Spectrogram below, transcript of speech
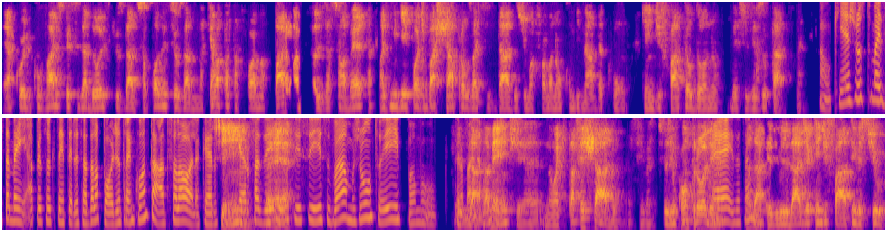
é, acordo com vários pesquisadores que os dados só podem ser usados naquela plataforma para uma visualização aberta, mas ninguém pode baixar para usar esses dados de uma forma não combinada com quem de fato é o dono desses resultados, né? Ah, o que é justo, mas também a pessoa que está interessada, ela pode entrar em contato, falar, olha, quero, Sim, quero fazer é... isso, isso, isso, vamos junto aí, vamos trabalhar. Exatamente, é, não é que está fechado, assim, mas precisa de um controle, é, né? Exatamente. Para dar credibilidade a quem de fato investiu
